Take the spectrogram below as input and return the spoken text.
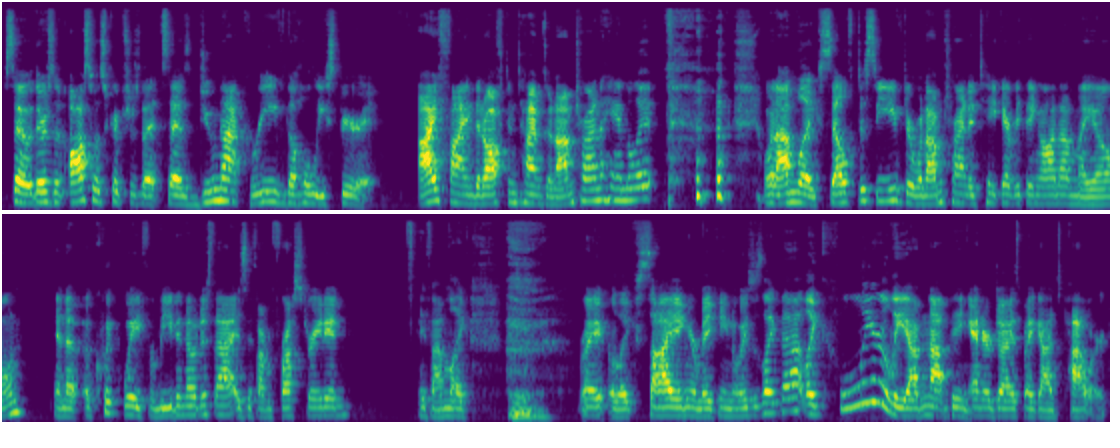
So there's an also scriptures that says, "Do not grieve the Holy Spirit." I find that oftentimes when I'm trying to handle it, when I'm like self deceived or when I'm trying to take everything on on my own, and a, a quick way for me to notice that is if I'm frustrated, if I'm like, right, or like sighing or making noises like that, like clearly I'm not being energized by God's power.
